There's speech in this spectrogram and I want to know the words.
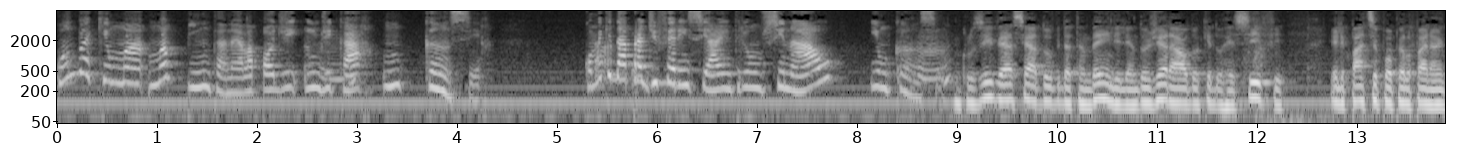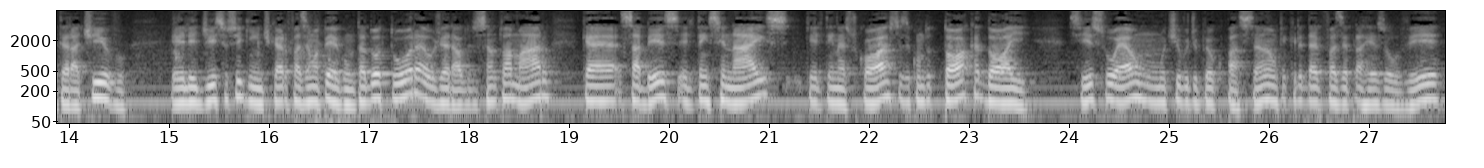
Quando é que uma, uma pinta, né, ela pode uhum. indicar um câncer? Como é que dá para diferenciar entre um sinal e um câncer? Uhum. Inclusive, essa é a dúvida também, Lilian, do Geraldo aqui do Recife ele participou pelo painel interativo Ele disse o seguinte: quero fazer uma pergunta à doutora, o Geraldo de Santo Amaro, quer saber se ele tem sinais que ele tem nas costas e quando toca, dói. Se isso é um motivo de preocupação, o que, que ele deve fazer para resolver,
